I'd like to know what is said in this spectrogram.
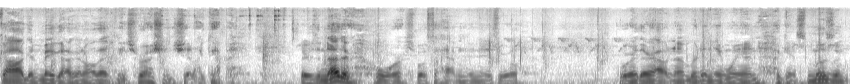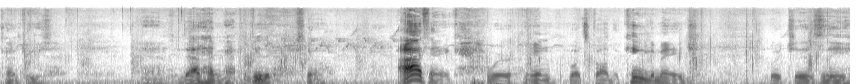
Gog and Magog and all that against Russia and shit like that. But there's another war supposed to happen in Israel where they're outnumbered and they win against Muslim countries. And that hadn't happened either. So I think we're in what's called the kingdom age, which is the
